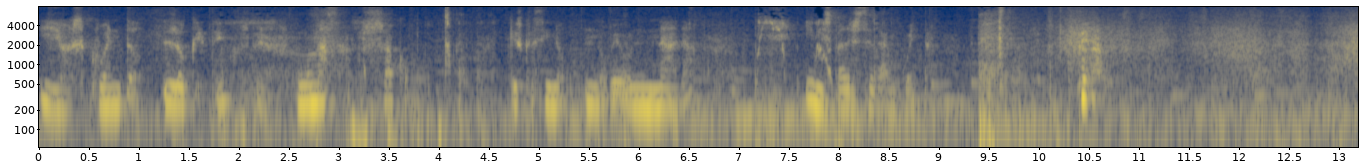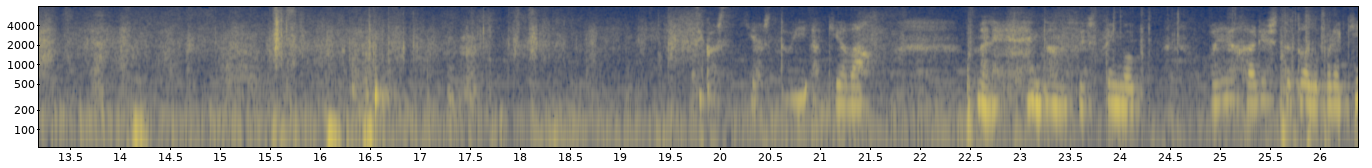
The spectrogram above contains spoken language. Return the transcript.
Y os cuento lo que tengo. Espera, pongo más saco. Que es que si no, no veo nada. Y mis padres se dan cuenta. Espera. Chicos, ya estoy aquí abajo. Vale, entonces tengo... Voy a dejar esto todo por aquí.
